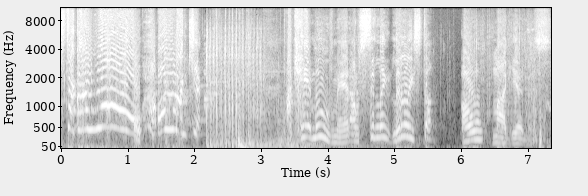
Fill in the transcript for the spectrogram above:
stuck on a wall! My god! I can't move, man. I'm still li- literally stuck. Oh my goodness.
